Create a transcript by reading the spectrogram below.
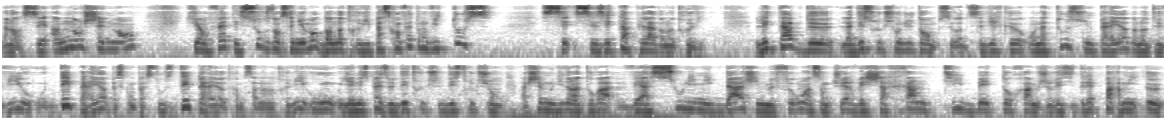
Non, non, c'est un enchaînement qui en fait est source d'enseignement dans notre vie. Parce qu'en fait, on vit tous ces étapes-là dans notre vie l'étape de la destruction du temple. C'est-à-dire qu'on a tous une période dans notre vie, ou des périodes, parce qu'on passe tous des périodes comme ça dans notre vie, où il y a une espèce de destruction. Hachem nous dit dans la Torah, Ve'asuli migdash, ils me feront un sanctuaire, Ve'shachan tibetocham, je résiderai parmi eux.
